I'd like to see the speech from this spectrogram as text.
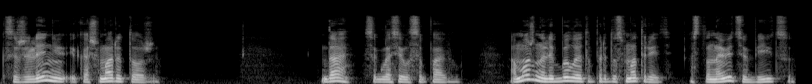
«К сожалению, и кошмары тоже». «Да», — согласился Павел. А можно ли было это предусмотреть, остановить убийцу?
